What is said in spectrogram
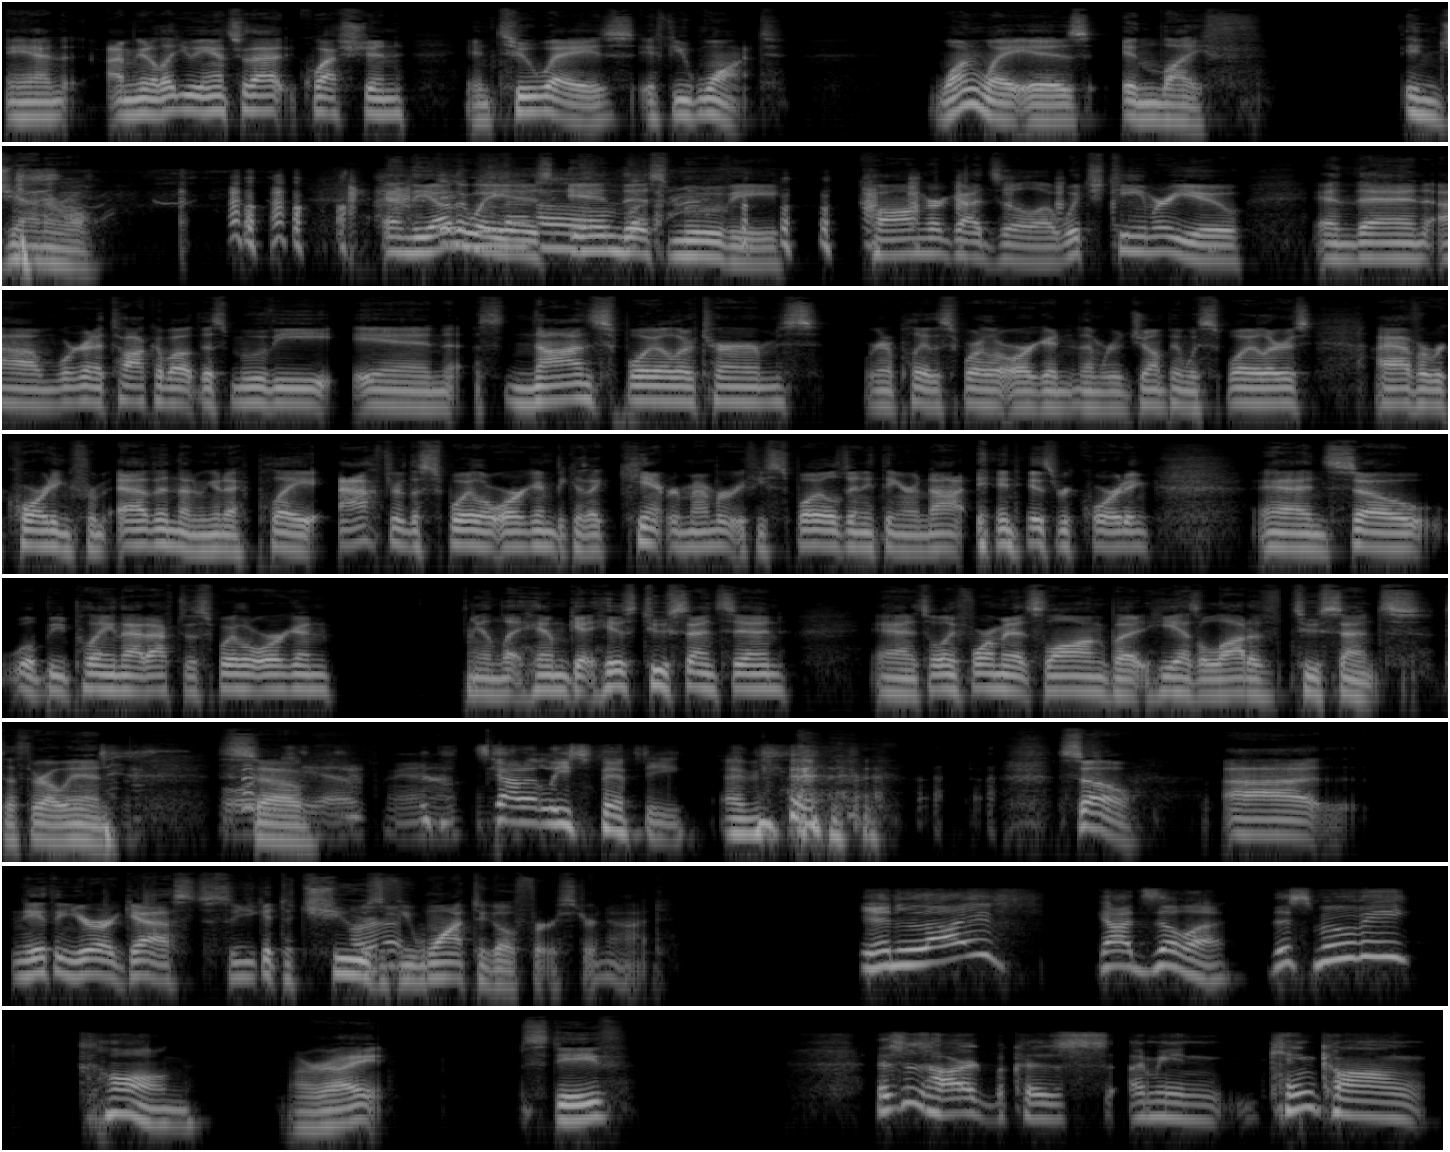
And I'm going to let you answer that question in two ways if you want. One way is in life, in general. and the other way is in this movie, Kong or Godzilla. Which team are you? And then um, we're going to talk about this movie in non spoiler terms We're going to play the spoiler organ, and then we're going to jump in with spoilers. I have a recording from Evan that I'm going to play after the spoiler organ because I can't remember if he spoils anything or not in his recording. And so we'll be playing that after the spoiler organ and let him get his two cents in. And it's only four minutes long, but he has a lot of two cents to throw in. So, yeah, yeah. It's got at least 50. So, uh, Nathan, you're our guest, so you get to choose All if you want to go first or not. in life, Godzilla. This movie, Kong. All right, Steve. This is hard because I mean King Kong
